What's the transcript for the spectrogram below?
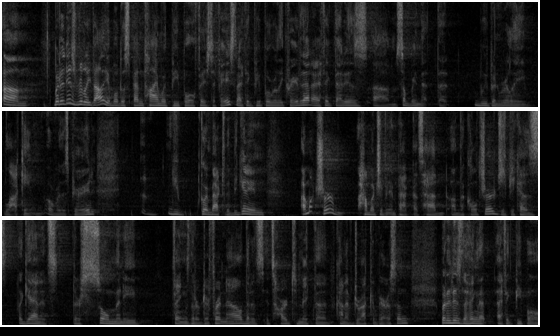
um, but it is really valuable to spend time with people face to face, and I think people really crave that. And I think that is um, something that, that we've been really lacking over this period. You going back to the beginning, I'm not sure how much of an impact that's had on the culture, just because again, it's there's so many things that are different now that it's it's hard to make the kind of direct comparison. But it is the thing that I think people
